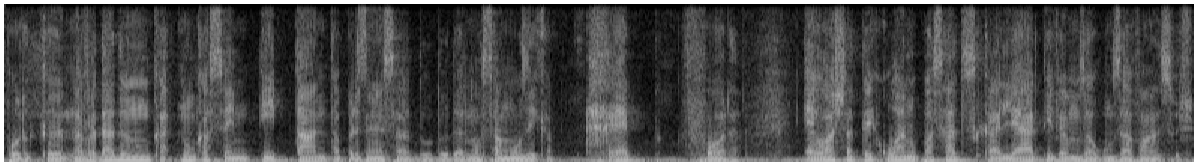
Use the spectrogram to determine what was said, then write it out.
porque na verdade eu nunca, nunca senti tanta presença do, do- da nossa música rap fora. Eu acho até que o ano passado, se calhar, tivemos alguns avanços.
